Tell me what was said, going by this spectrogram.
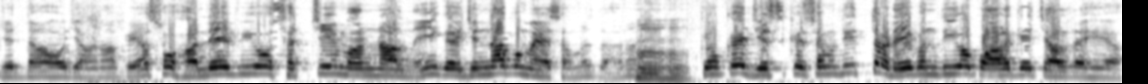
ਜਿੱਦਾਂ ਉਹ ਜਾਣਾ ਪਿਆ ਸੋ ਹਲੇ ਵੀ ਉਹ ਸੱਚੇ ਮਨ ਨਾਲ ਨਹੀਂ ਗਏ ਜਿੰਨਾ ਕੋ ਮੈਂ ਸਮਝਦਾ ਨਾ। ਕਿਉਂਕਿ ਜਿਸ ਕਿਸਮ ਦੀ ਧੜੇਬੰਦੀ ਉਹ ਪਾਲ ਕੇ ਚੱਲ ਰਹੇ ਆ।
